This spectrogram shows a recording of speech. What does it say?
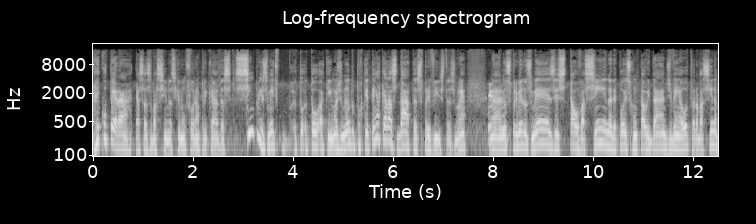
recuperar essas vacinas que não foram aplicadas simplesmente, estou aqui imaginando, porque tem aquelas datas previstas, não é? Uhum. Na, nos primeiros meses, tal vacina, depois com tal idade vem a outra vacina.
